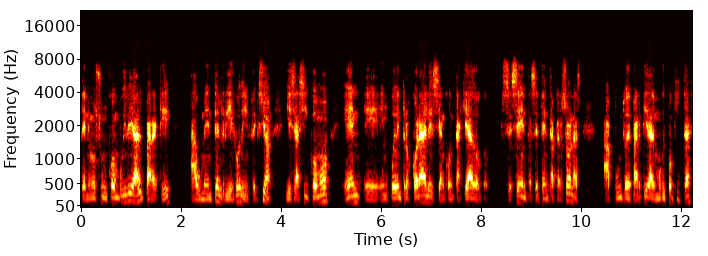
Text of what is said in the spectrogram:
tenemos un combo ideal para que aumente el riesgo de infección. Y es así como en eh, encuentros corales se han contagiado 60, 70 personas a punto de partida de muy poquitas,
